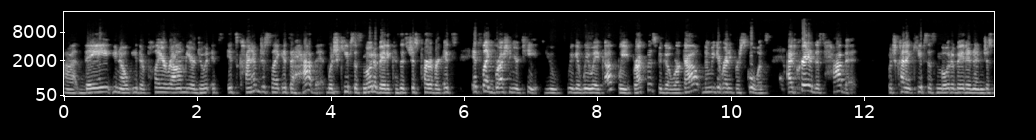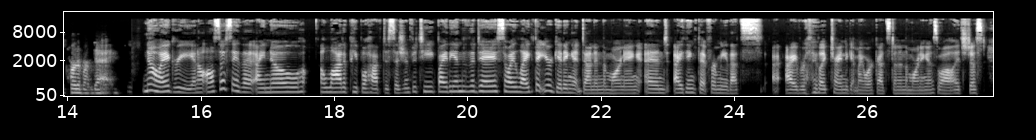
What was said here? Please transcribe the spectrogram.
Uh, they, you know, either play around me or do it. It's it's kind of just like it's a habit, which keeps us motivated because it's just part of our. It's it's like brushing your teeth. You we get we wake up, we eat breakfast, we go work out, then we get ready for school. It's I've created this habit which kind of keeps us motivated and just part of our day. No, I agree. And I'll also say that I know a lot of people have decision fatigue by the end of the day. So I like that you're getting it done in the morning. And I think that for me, that's, I really like trying to get my workouts done in the morning as well. It's just,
